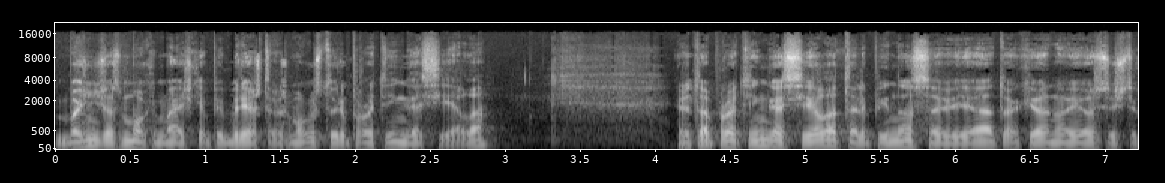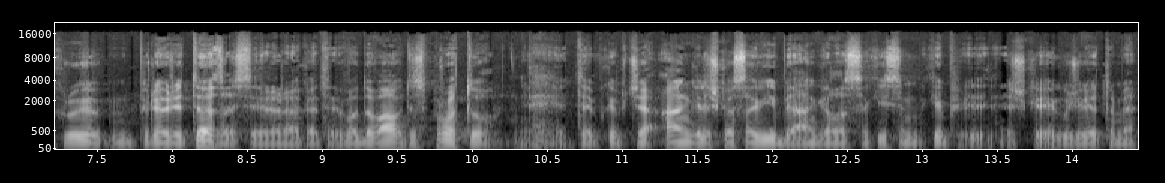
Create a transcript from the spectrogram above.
bažnyčios mokymą aiškiai apibriežta, kad žmogus turi protingą sielą. Ir ta protinga siela talpina savyje tokio, nu, jos iš tikrųjų prioritetas ir yra, kad vadovautis protu. Taip kaip čia angeliška savybė, angelas, sakysim, kaip, aiškiai, jeigu žiūrėtume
